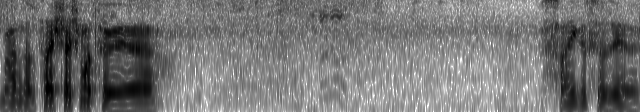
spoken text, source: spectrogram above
Ben de taşlaşma atıyor ya. Saygısız ya.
